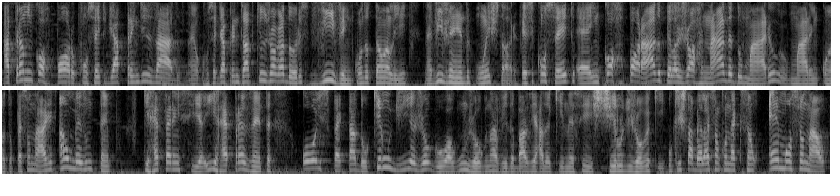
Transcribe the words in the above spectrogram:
A trama incorpora o conceito de aprendizado, né? O conceito de aprendizado que os jogadores vivem quando estão ali, né? Vivendo vivendo uma história. Esse conceito é incorporado pela jornada do Mario, o Mario enquanto personagem, ao mesmo tempo que referencia e representa o espectador que um dia jogou algum jogo na vida baseado aqui nesse estilo de jogo aqui. O que estabelece uma conexão emocional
